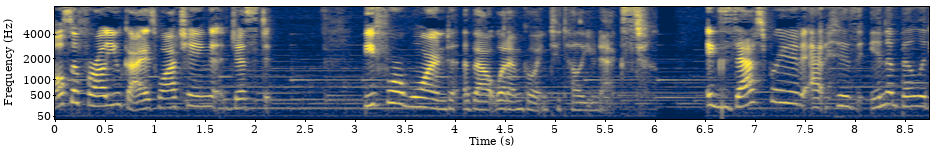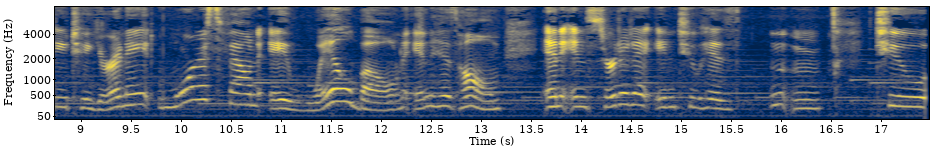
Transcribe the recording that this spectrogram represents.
Also, for all you guys watching, just be forewarned about what I'm going to tell you next. Exasperated at his inability to urinate, Morris found a whalebone in his home and inserted it into his to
